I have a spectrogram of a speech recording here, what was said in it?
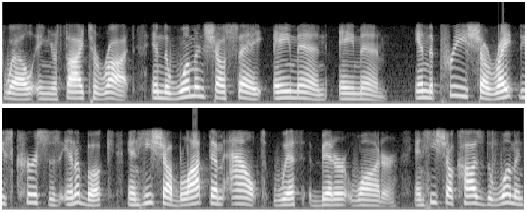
swell and your thigh to rot. And the woman shall say, Amen, Amen. And the priest shall write these curses in a book, and he shall blot them out with bitter water. And he shall cause the woman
